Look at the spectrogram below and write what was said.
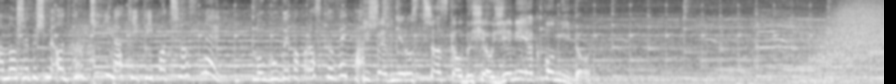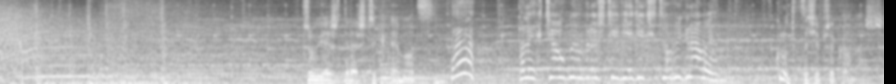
A może byśmy odwrócili makietę i potrząsnęli? Mógłby po prostu I wypaść. pewnie roztrzaskałby się o ziemię jak pomidor. Czujesz dreszczyk emocji? Tak, ale chciałbym wreszcie wiedzieć, co wygrałem. Wkrótce się przekonasz.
